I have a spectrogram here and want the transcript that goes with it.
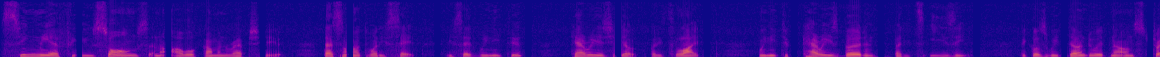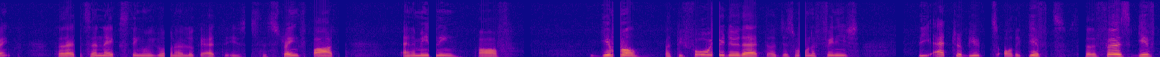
sing me a few songs, and I will come and rapture you. That's not what he said. He said we need to carry his yoke, but it's light. We need to carry his burden, but it's easy because we don't do it now in our own strength. So that's the next thing we're going to look at is the strength part and the meaning of Gimel. But before we do that, I just want to finish the attributes or the gifts. So the first gift,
